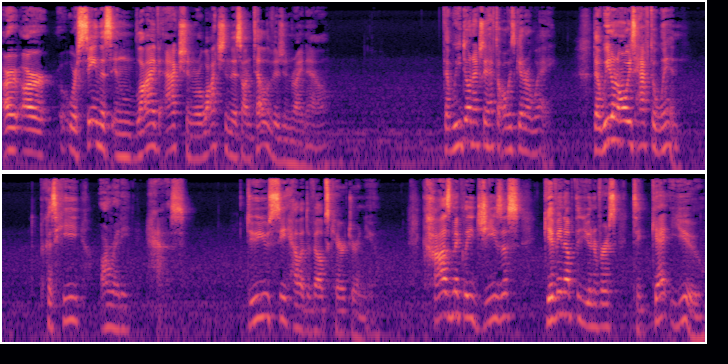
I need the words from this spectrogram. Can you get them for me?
Are, are we're seeing this in live action. We're watching this on television right now. That we don't actually have to always get our way. That we don't always have to win. Because he already has. Do you see how it develops character in you? Cosmically, Jesus giving up the universe to get you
